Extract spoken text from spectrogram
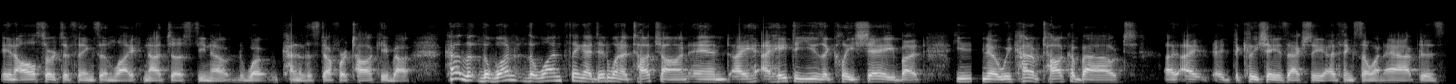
in all sorts of things in life, not just you know what kind of the stuff we're talking about. Kind of the, the one the one thing I did want to touch on, and I, I hate to use a cliche, but you know, we kind of talk about I, I, the cliche is actually I think somewhat apt is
